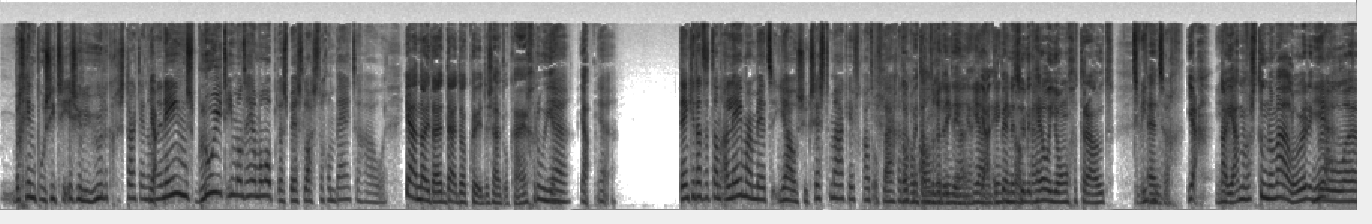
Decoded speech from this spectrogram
beginpositie is jullie huwelijk gestart... en dan ja. ineens bloeit iemand helemaal op. Dat is best lastig om bij te houden. Ja, nou, daardoor kun je dus uit elkaar groeien. Ja, ja. Denk je dat het dan alleen maar met jouw succes te maken heeft gehad? Of lagen er ook, met andere, andere dingen? dingen? Ja, ja ik ben ik natuurlijk ook, heel jong getrouwd. Twintig? Ja, ja, nou ja, maar was toen normaal hoor. Ik ja. bedoel, uh,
